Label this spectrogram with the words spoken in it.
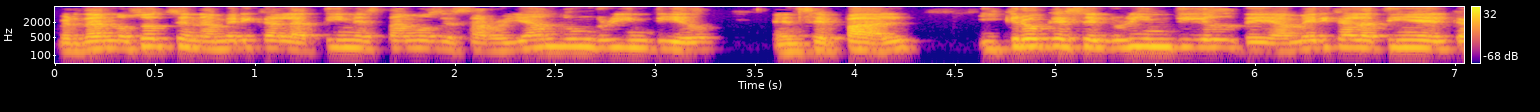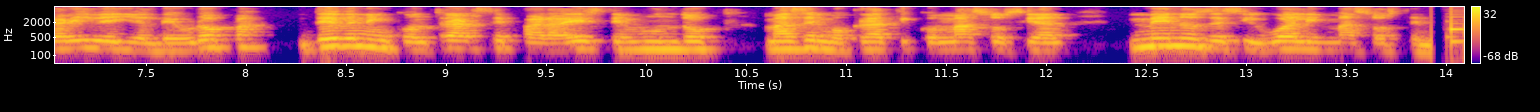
¿verdad? Nosotros en América Latina estamos desarrollando un Green Deal en CEPAL y creo que ese Green Deal de América Latina y el Caribe y el de Europa deben encontrarse para este mundo más democrático, más social, menos desigual y más sostenible.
